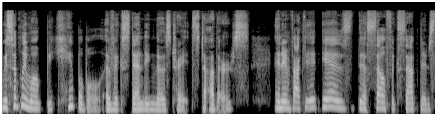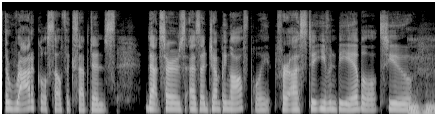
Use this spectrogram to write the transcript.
we simply won't be capable of extending those traits to others. And in fact, it is the self acceptance, the radical self acceptance that serves as a jumping off point for us to even be able to mm-hmm.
